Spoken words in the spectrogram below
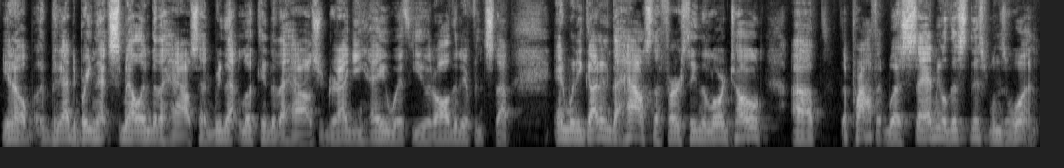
You know, he had to bring that smell into the house, had to bring that look into the house. You're dragging hay with you and all the different stuff. And when he got into the house, the first thing the Lord told uh, the prophet was, Samuel, this, this one's one.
